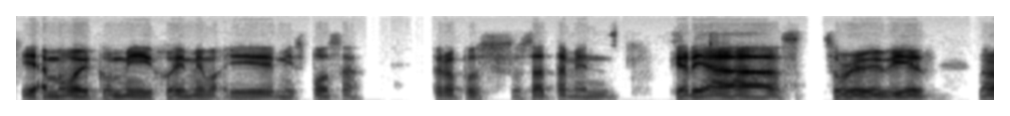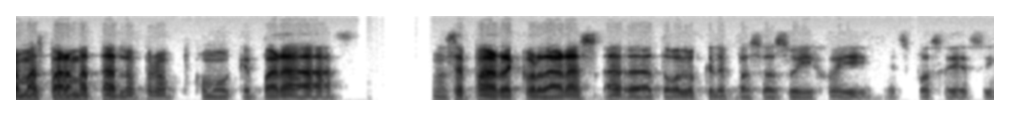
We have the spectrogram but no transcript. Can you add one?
y ya me voy con mi hijo y mi, y mi esposa. Pero pues, o sea, también quería sobrevivir, no nomás para matarlo, pero como que para, no sé, para recordar a, s- a- a todo lo que le pasó a su hijo y esposa y así.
